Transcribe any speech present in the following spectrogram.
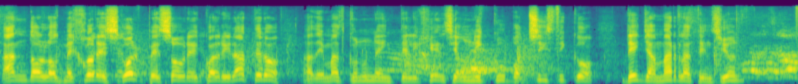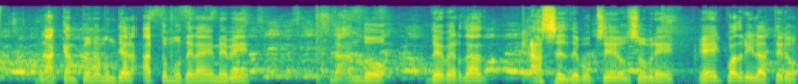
dando los mejores golpes sobre el cuadrilátero, además con una inteligencia, un IQ boxístico de llamar la atención. La campeona mundial átomo de la MB, dando de verdad clases de boxeo sobre el cuadrilátero.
